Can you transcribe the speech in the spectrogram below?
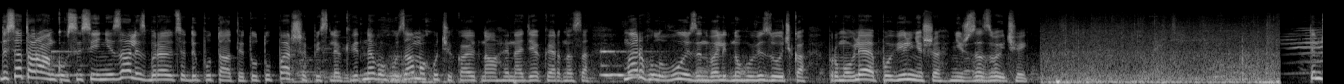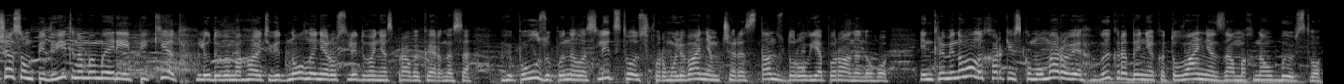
Десята ранку в сесійній залі збираються депутати. Тут уперше після квітневого замаху чекають на Геннадія Кернеса. Мер головує з інвалідного візочка. Промовляє повільніше, ніж зазвичай. Тим часом під вікнами мерії пікет. Люди вимагають відновлення розслідування справи Кернеса. ГПУ зупинила слідство з формулюванням через стан здоров'я пораненого. Інкримінували харківському мерові викрадення, катування, замах на вбивство.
